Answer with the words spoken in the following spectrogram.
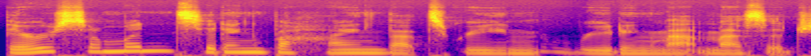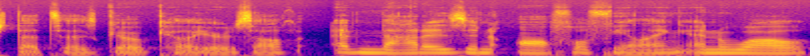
there's someone sitting behind that screen reading that message that says, go kill yourself. And that is an awful feeling. And while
